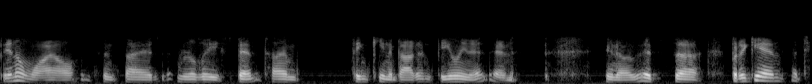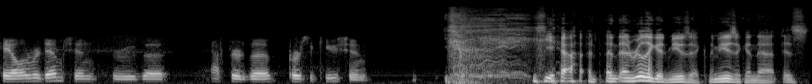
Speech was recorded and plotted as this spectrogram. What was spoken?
been a while since I had really spent time thinking about it and feeling it, and you know, it's. Uh, but again, a tale of redemption through the after the persecution. yeah, and, and really good music. The music in that is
